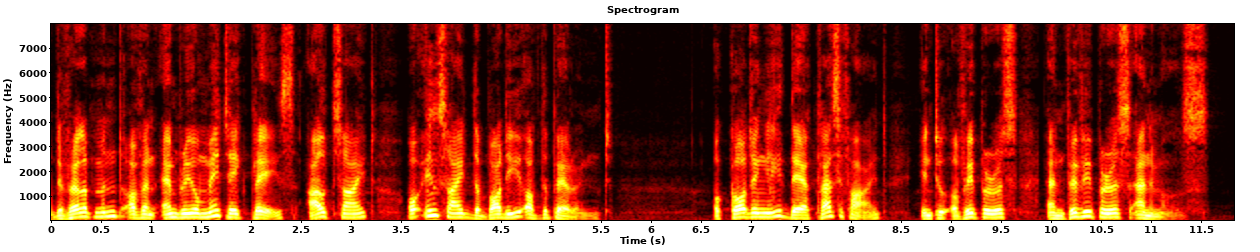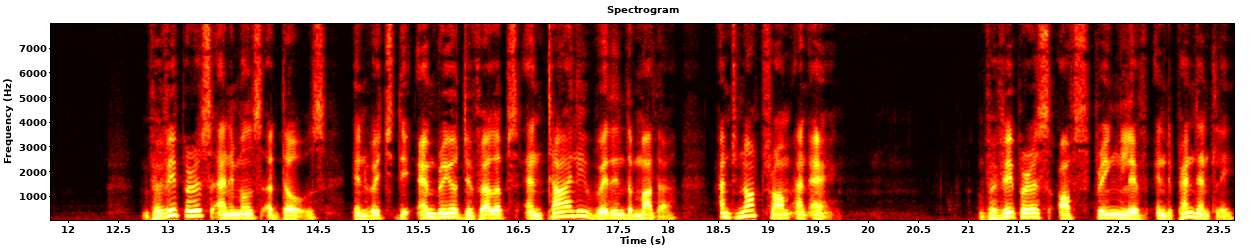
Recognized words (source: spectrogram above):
development of an embryo may take place outside or inside the body of the parent. Accordingly, they are classified into oviparous and viviparous animals. Viviparous animals are those in which the embryo develops entirely within the mother and not from an egg. Viviparous offspring live independently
